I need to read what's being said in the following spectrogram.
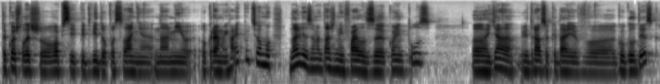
також лишу в описі під відео посилання на мій окремий гайд по цьому. Далі завантажений файл з CoinTools. Е, Я відразу кидаю в Google Диск,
